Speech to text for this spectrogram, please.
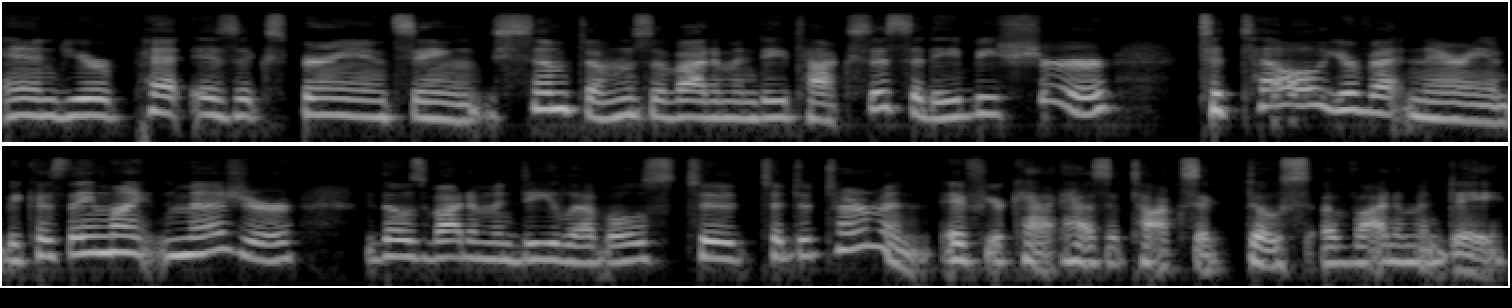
and your pet is experiencing symptoms of vitamin D toxicity, be sure to tell your veterinarian because they might measure those vitamin D levels to, to determine if your cat has a toxic dose of vitamin D.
